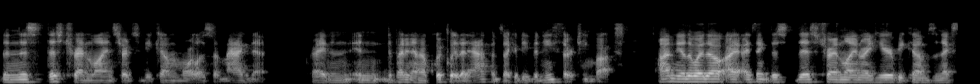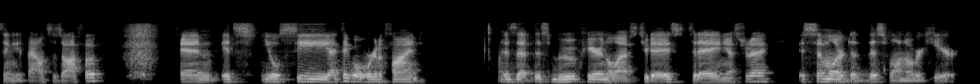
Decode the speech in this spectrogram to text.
then this this trend line starts to become more or less a magnet right? And, and depending on how quickly that happens that could be beneath 13 bucks. On the other way though. I, I think this this trend line right here becomes the next thing it bounces off of. And it's you'll see i think what we're going to find is that this move here in the last two days today and yesterday is similar to this one over here.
